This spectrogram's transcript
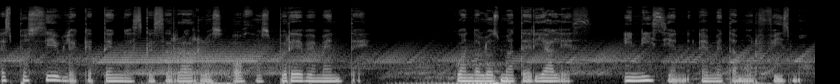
es posible que tengas que cerrar los ojos brevemente cuando los materiales inicien el metamorfismo.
